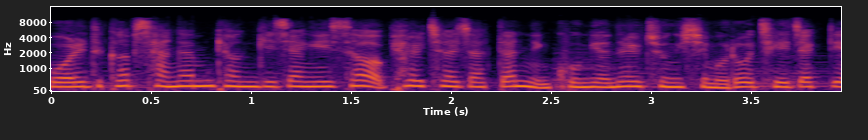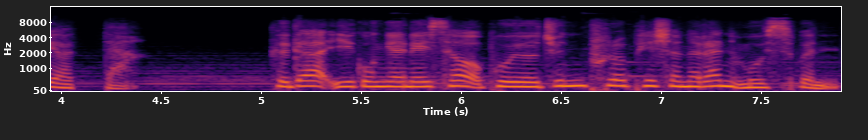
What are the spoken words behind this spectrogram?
월드컵 상암 경기장에서 펼쳐졌던 공연을 중심으로 제작되었다. 그가 이 공연에서 보여준 프로페셔널한 모습은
